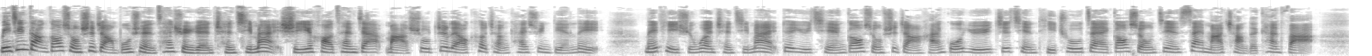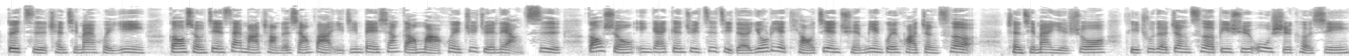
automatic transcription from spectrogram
民进党高雄市长补选参选人陈其迈十一号参加马术治疗课程开训典礼。媒体询问陈其迈对于前高雄市长韩国瑜之前提出在高雄建赛马场的看法，对此陈其迈回应：高雄建赛马场的想法已经被香港马会拒绝两次，高雄应该根据自己的优劣条件全面规划政策。陈其迈也说，提出的政策必须务实可行，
